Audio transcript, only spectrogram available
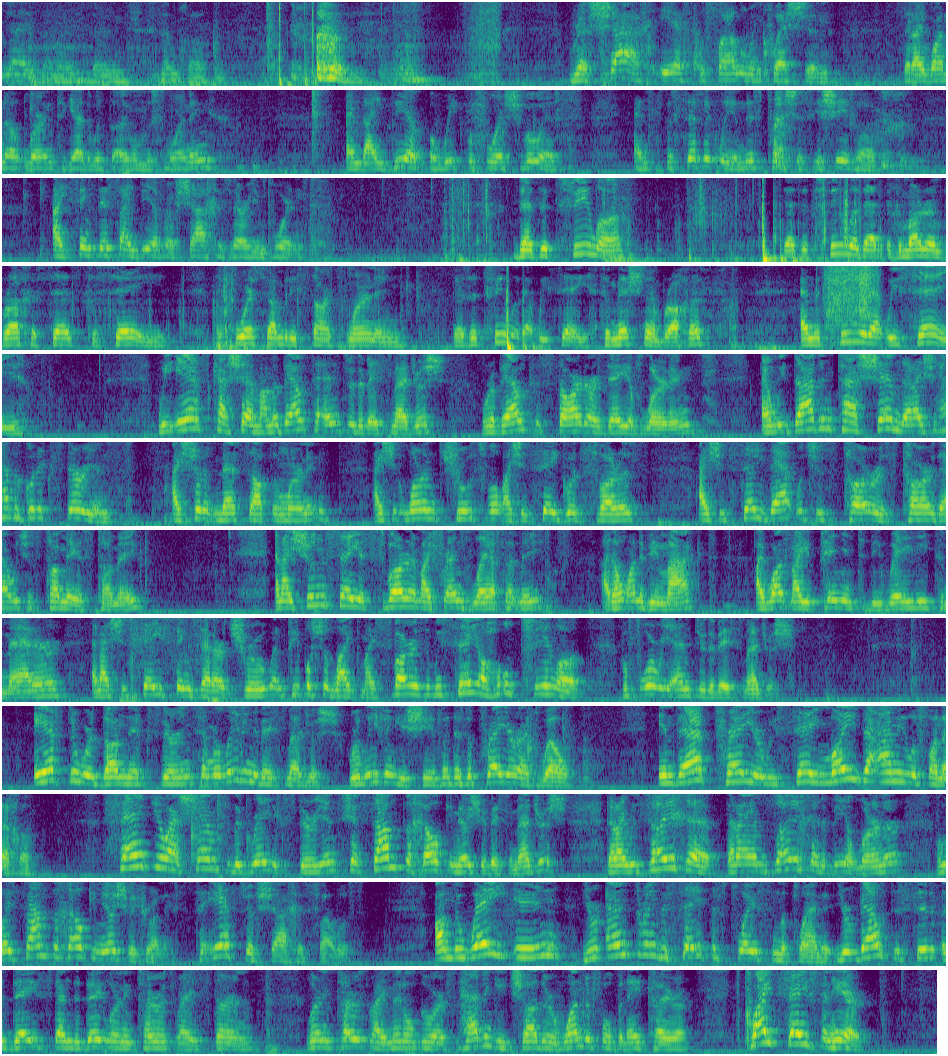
the guys on my Stern's Simcha. Rav Shach asked the following question that I want to learn together with the Ilum this morning. And the idea a week before Shavuos, and specifically in this precious yeshiva, I think this idea of Rav Shach is very important. There's a tefillah, there's a tefillah that Gemara and Bracha says to say before somebody starts learning. There's a tefillah that we say. It's a Mishnah in Brachas. And the tefillah that we say, we ask Hashem, I'm about to enter the Beis Medrash. We're about to start our day of learning. And we daven to Hashem that I should have a good experience. I shouldn't mess up in learning. I should learn truthful. I should say good svaras. I should say that which is tar is tar, that which is tame is tame. And I shouldn't say a svara and my friends laugh at me. I don't want to be mocked. I want my opinion to be weighty, to matter, and I should say things that are true, and people should like my svaras. And we say a whole tefillah before we enter the Beis Medrash. After we're done the experience and we're leaving the Beis Medrash, we're leaving yeshiva, there's a prayer as well. In that prayer, we say, lefanecha. Thank you, Hashem, for the great experience. That I was Zayche, that I am Zayche to be a learner. So Rav Shach as follows. On the way in, you're entering the safest place in the planet. You're about to sit a day, spend a day learning Torah with Ray Stern, learning Torah Ray Middledorf, having each other, wonderful B'nai Torah. It's quite safe in here.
